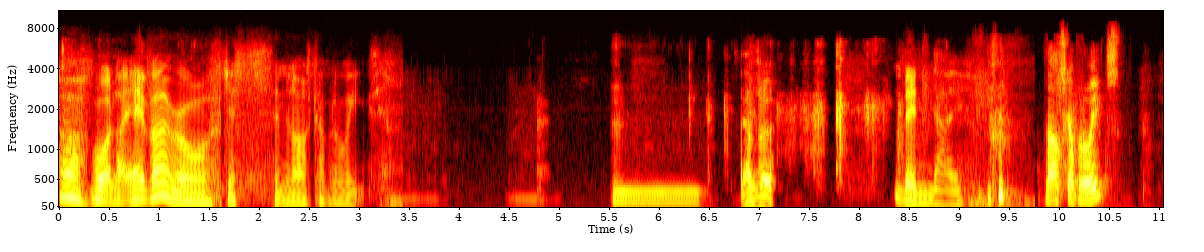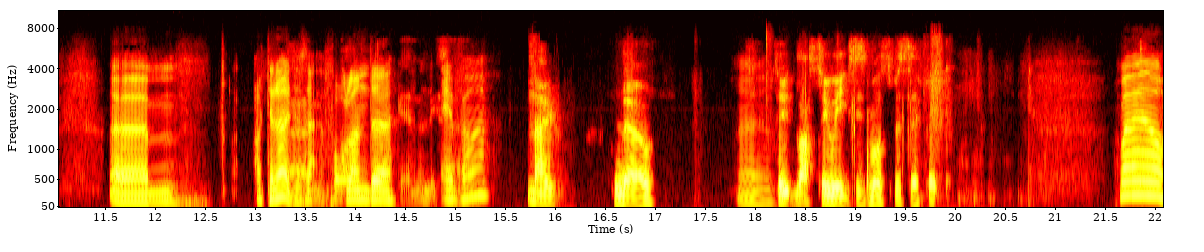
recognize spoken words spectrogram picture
Oh, what, like ever, or just in the last couple of weeks? Mm, Ever. Then no. Last couple of weeks? Um, I don't know. Does Um, that fall under ever? No. No. Oh. Two, last two weeks is more specific. Well,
